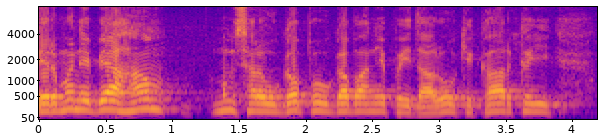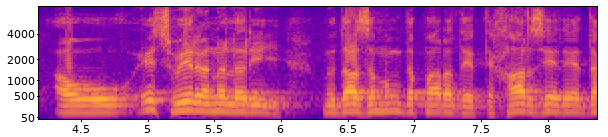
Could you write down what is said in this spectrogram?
میرمنې بیا هم موږ سره وګ په وګ باندې په ادارو کې کار کوي او هیڅ ویره نه لري نو دا زموږ د پاره د افتخار ځای دی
